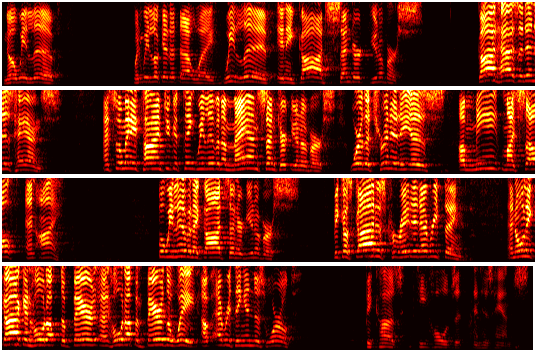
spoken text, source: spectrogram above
No, we live, when we look at it that way, we live in a God centered universe. God has it in his hands. And so many times you could think we live in a man centered universe where the Trinity is a me, myself, and I. But we live in a God centered universe because God has created everything. And only God can hold up, the bear, uh, hold up and bear the weight of everything in this world because he holds it in his hands.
